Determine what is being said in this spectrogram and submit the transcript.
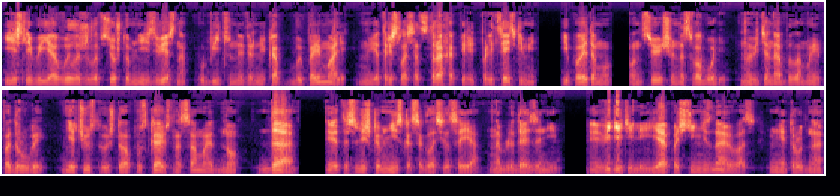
Если бы я выложила все, что мне известно, убийцу наверняка бы поймали. Но я тряслась от страха перед полицейскими и поэтому он все еще на свободе. Но ведь она была моей подругой. Я чувствую, что опускаюсь на самое дно. Да, это слишком низко, согласился я, наблюдая за ним. Видите ли, я почти не знаю вас. Мне трудно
